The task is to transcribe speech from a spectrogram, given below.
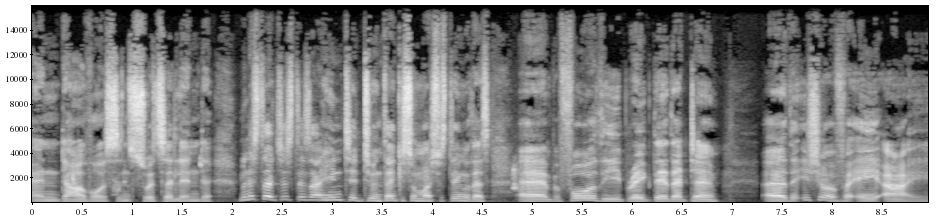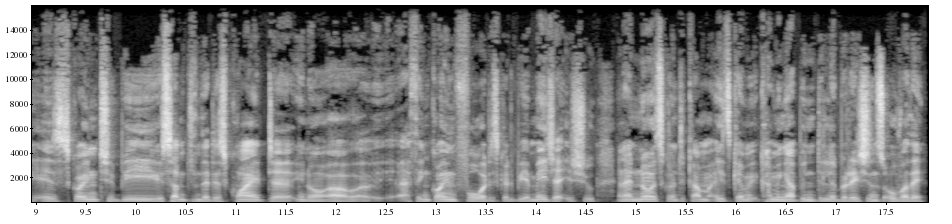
and Davos in Switzerland. Minister, just as I hinted to, and thank you so much for staying with us uh, before the break there, that uh, uh, the issue of AI is going to be something that is quite, uh, you know, uh, I think going forward is going to be a major issue, and I know it's going to come. It's coming up in deliberations over there.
